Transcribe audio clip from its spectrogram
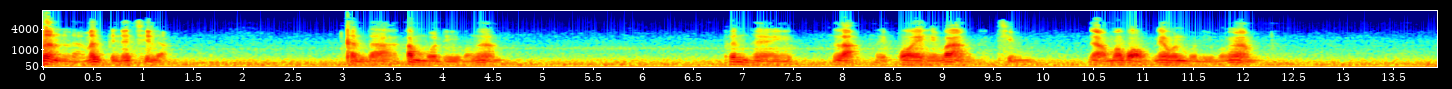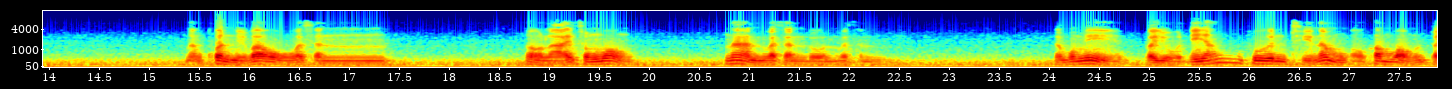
นั่นแหละมันเป็นอย่างนี้แหละ กันดาคำบดีว่างาม เพื่อนให้ละให้ปล่อยให้ว่างชิมอย่ามาบอกแนวมันบดีว่างามหนังคนนี่ว่าว่าสันเอาหลายสงมองน่านวสันโดนวสันแต่พอมีประโยชน์นี่ยังพื้นถีน้ำเอาคำบอกมันไป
